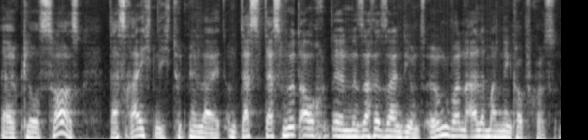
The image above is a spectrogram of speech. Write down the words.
äh, Closed Source, das reicht nicht, tut mir leid. Und das, das wird auch äh, eine Sache sein, die uns irgendwann alle Mann den Kopf kostet.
